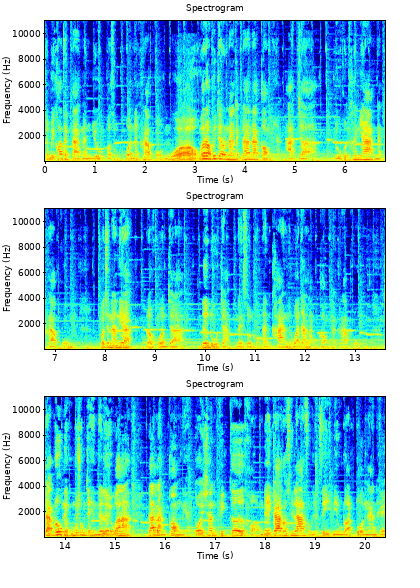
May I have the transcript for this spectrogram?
จะมีข้อแตกต่างกันอยู่พอสมควรนะครับผมเมื่อเราพิจารณาจากด้านหน้ากล่องเนี่ยอาจจะดูค่อนข้างยากนะครับผม เพราะฉะนั้นเนี่ย เราควรจะเลือกดูจากในส่วนของด้านข้างหรือว่าด้านหลังกล่องนะครับผมจากรูปเนี่ยคุณผู้ชมจะเห็นได้เลยว่า ด้านหลังกล่องเนี่ยตัว action figure ของ Mega Godzilla 24 New Lot ตัวงานแท้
